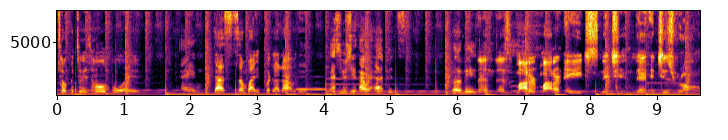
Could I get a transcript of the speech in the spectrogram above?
talking to his homeboy, and that's somebody put that out there. That's usually how it happens. You know what I mean? that's, that's modern modern age snitching. That it's just wrong.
